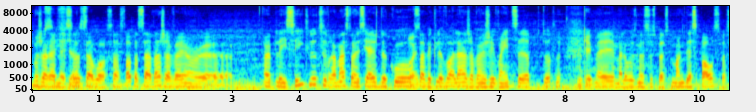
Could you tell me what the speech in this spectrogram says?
Moi, j'aurais aimé ça, savoir ça à parce que avant, j'avais un, euh, un play seat, là, tu sais, vraiment, c'était un siège de course Ouais. avec le volant, j'avais un G27 puis tout, là. Mais malheureusement, ça, c'est parce que manque d'espace, parce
